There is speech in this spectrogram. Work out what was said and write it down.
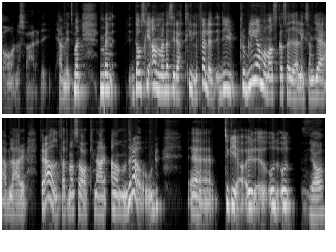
barn att svära. Det är hemligt. Men, men de ska ju användas i rätt tillfälle. Det är ju problem om man ska säga liksom jävlar för allt för att man saknar andra ord. Eh, tycker jag. Och, och, Ja,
